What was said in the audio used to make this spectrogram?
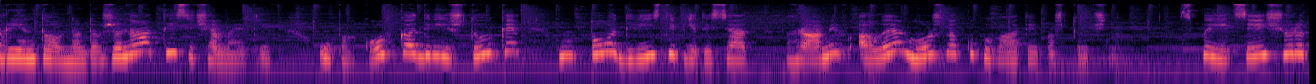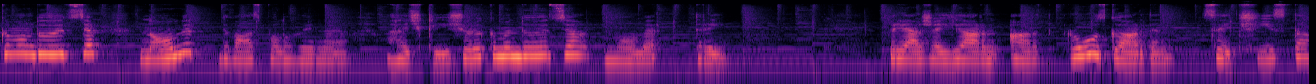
орієнтовна довжина 1000 метрів. Упаковка 2 штуки по 250 грамів, але можна купувати поштучно. Спиці, що рекомендуються, номер 2,5. Гачки, що рекомендуються, номер 3. Пряжа Yarn Art Rose Garden – це чиста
